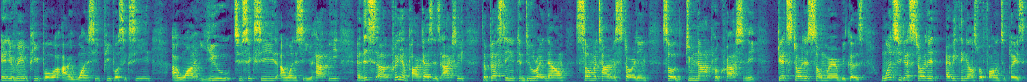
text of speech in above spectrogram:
interviewing people. I want to see people succeed. I want you to succeed. I want to see you happy. And this uh, creating podcast is actually the best thing you can do right now. Summertime is starting, so do not procrastinate. Get started somewhere because once you get started, everything else will fall into place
